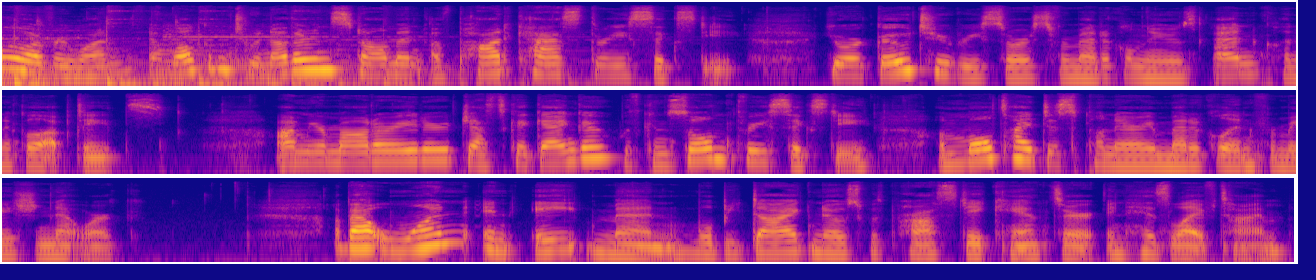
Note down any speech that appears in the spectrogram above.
Hello, everyone, and welcome to another installment of Podcast 360, your go to resource for medical news and clinical updates. I'm your moderator, Jessica Ganga, with Consultant 360, a multidisciplinary medical information network. About one in eight men will be diagnosed with prostate cancer in his lifetime,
